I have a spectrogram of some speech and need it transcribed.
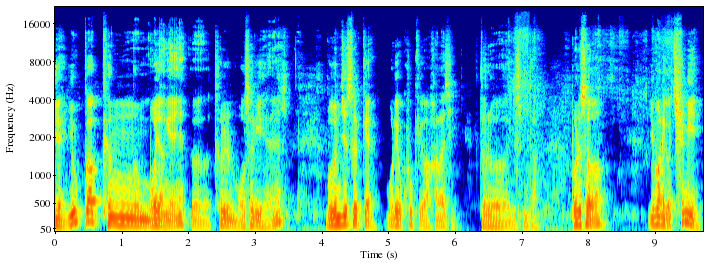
예, 육각형 모양의 그틀 모서리에 먹음직스럽게 오레오 쿠키가 하나씩 들어 있습니다. 벌써 이번에 그 취미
